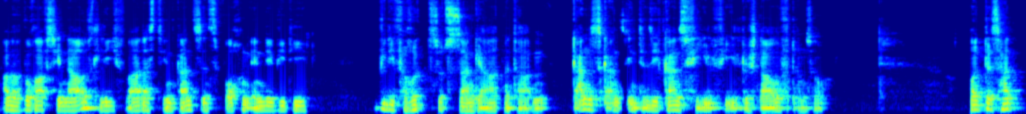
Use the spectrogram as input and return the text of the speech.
Aber worauf es hinauslief, war, dass die ein ganzes Wochenende wie die, wie die verrückt sozusagen geatmet haben. Ganz, ganz intensiv, ganz viel, viel geschnauft und so. Und das hat,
